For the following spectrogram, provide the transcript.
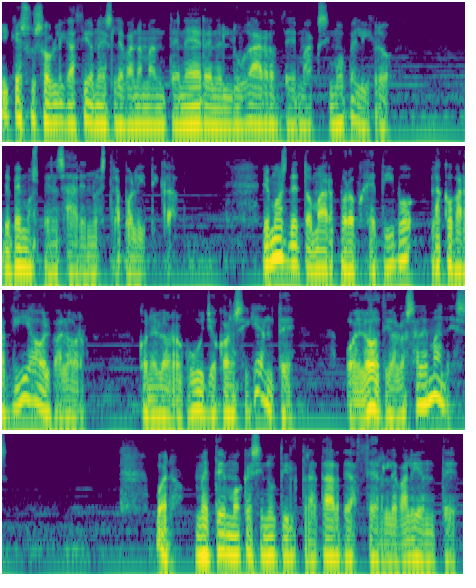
y que sus obligaciones le van a mantener en el lugar de máximo peligro, debemos pensar en nuestra política. Hemos de tomar por objetivo la cobardía o el valor, con el orgullo consiguiente, o el odio a los alemanes. Bueno, me temo que es inútil tratar de hacerle valiente.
